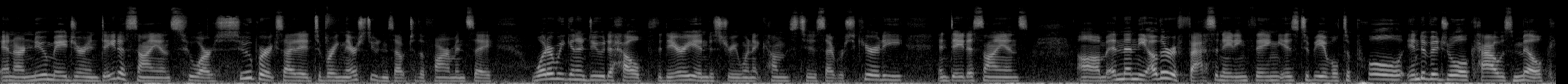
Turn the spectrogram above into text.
and our new major in data science, who are super excited to bring their students out to the farm and say, what are we going to do to help the dairy industry when it comes to cybersecurity and data science? Um, and then the other fascinating thing is to be able to pull individual cows' milk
